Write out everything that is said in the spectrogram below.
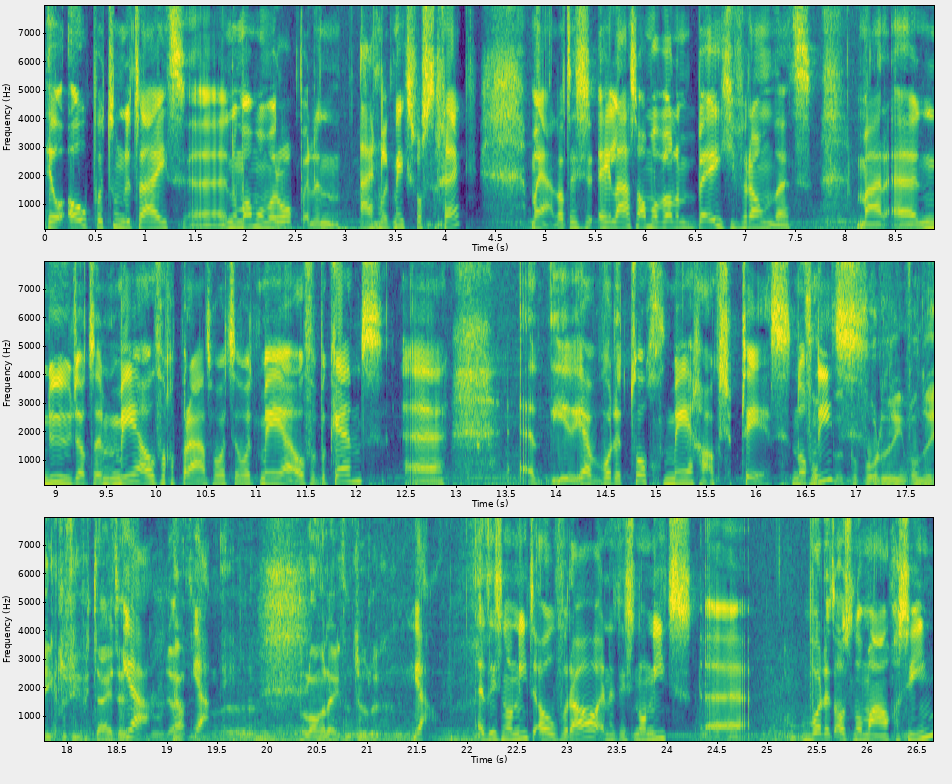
heel open toen de tijd. eh, noem allemaal maar op. En eigenlijk niks was te gek. Maar ja, dat is helaas allemaal wel een beetje veranderd. Maar nu dat er meer over gepraat wordt, er wordt meer over bekend. Eh, ja, wordt het toch meer geaccepteerd. Nog Bevo- niet. Bevordering van de inclusiviteit, hè? Ja, ja. is, eh, belangrijk natuurlijk. Ja, het is nog niet overal en het is nog niet, eh, wordt het als normaal gezien.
